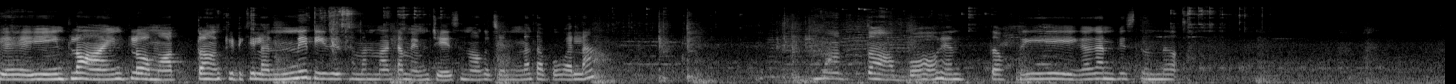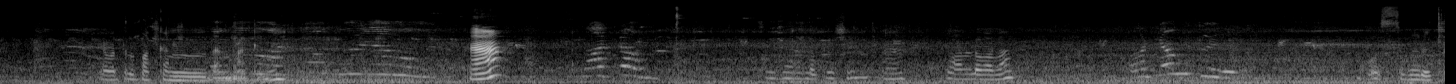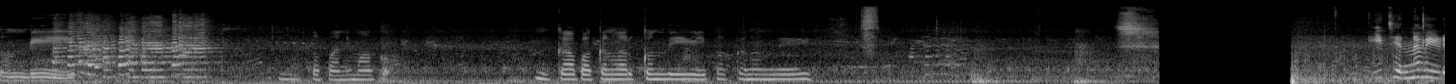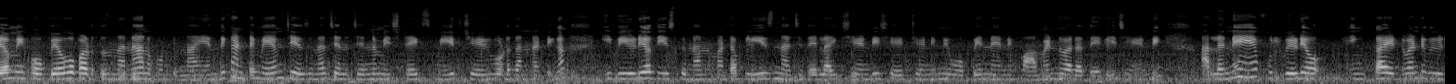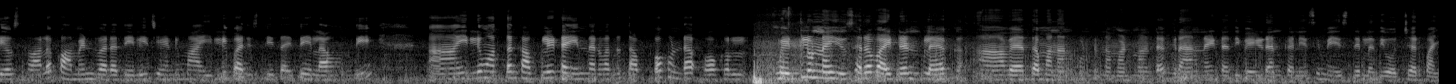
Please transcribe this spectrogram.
ఈ ఇంట్లో ఆ ఇంట్లో మొత్తం కిటికీలన్నీ తీసేసామన్నమాట. మేము చేసిన ఒక చిన్న తప్పు వల్ల. మొత్తం అబ్బో ఎంత ఫ్రీగా కనిపిస్తుందో. యువతల పక్కన ఉందన్నమాట లొకేషన్ ఫోన్లో కదా వస్తు పెడుతుంది ఇంత పని మాకు. ఇంకా పక్కన వర్క్ ఉంది ఈ పక్కన ఉంది. చిన్న వీడియో మీకు ఉపయోగపడుతుందని అనుకుంటున్నా. ఎందుకంటే మేము చేసిన చిన్న చిన్న మిస్టేక్స్ మీరు చేయకూడదు అన్నట్టుగా ఈ వీడియో తీస్తున్నాను అనమాట ప్లీజ్ నచ్చితే లైక్ చేయండి షేర్ చేయండి మీ ఒపీనియన్ని కామెంట్ ద్వారా తెలియచేయండి. అలానే ఫుల్ వీడియో ఇంకా ఎటువంటి వీడియోస్ కావాలో కామెంట్ ద్వారా తెలియచేయండి. మా ఇల్లు పరిస్థితి అయితే ఇలా ఉంది. ఇల్లు మొత్తం కంప్లీట్ అయిన తర్వాత తప్పకుండా ఒక మెట్లు ఉన్నాయి చూసారా? వైట్ అండ్ బ్లాక్ వేద్దామని అనుకుంటున్నాం అనమాట గ్రానైట్ అది వేయడానికి అనేసి మేస్త్రీలు అది వచ్చారు. పని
